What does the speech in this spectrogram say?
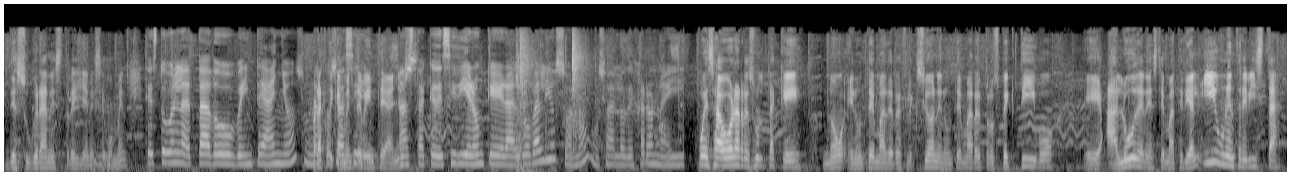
de su gran estrella en ese momento. Que estuvo enlatado 20 años, una Prácticamente cosa así, 20 años. Hasta que decidieron que era algo valioso, ¿no? O sea, lo dejaron ahí. Pues ahora resulta que, ¿no? En un tema de reflexión, en un tema retrospectivo, eh, aluden a este material y una entrevista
